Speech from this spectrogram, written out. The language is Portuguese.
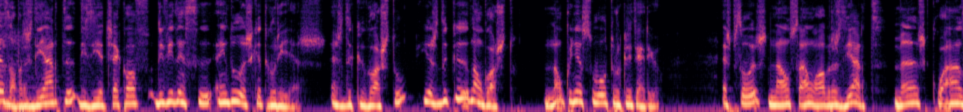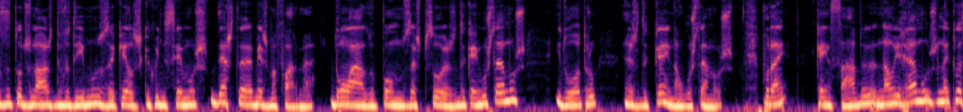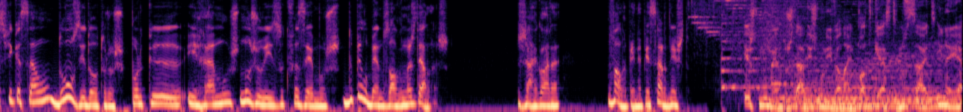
As obras de arte, dizia Chekhov, dividem-se em duas categorias: as de que gosto e as de que não gosto. Não conheço outro critério. As pessoas não são obras de arte, mas quase todos nós dividimos aqueles que conhecemos desta mesma forma. De um lado, pomos as pessoas de quem gostamos e do outro, as de quem não gostamos. Porém, quem sabe não erramos na classificação de uns e de outros, porque erramos no juízo que fazemos de pelo menos algumas delas. Já agora, vale a pena pensar nisto. Este momento está disponível em podcast no site e na app.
